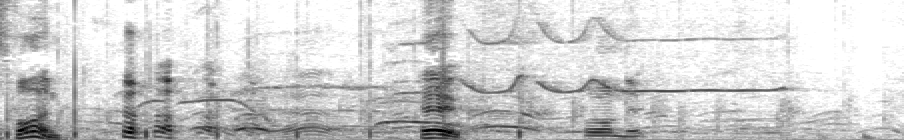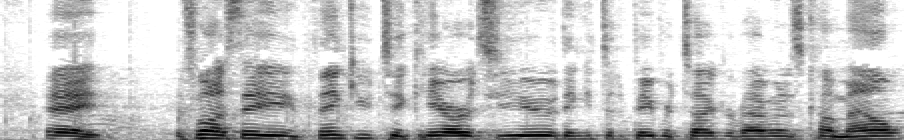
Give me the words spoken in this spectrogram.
Was fun. hey, on. Hey, just want to say thank you to KRTU, thank you to the Paper Tiger for having us come out.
